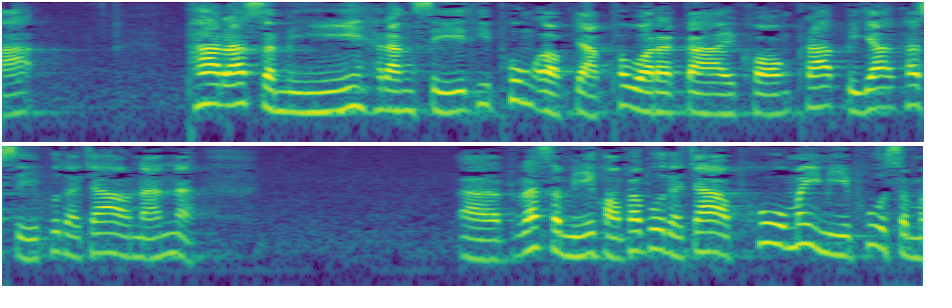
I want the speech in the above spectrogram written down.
ละ พระรัศมีรังสีที่พุ่งออกจากพระวรากายของพระปิยทัศสีพุทธเจ้านั้นน่ะรัศมีของพระพุทธเจ้าผู้ไม่มีผู้เสม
